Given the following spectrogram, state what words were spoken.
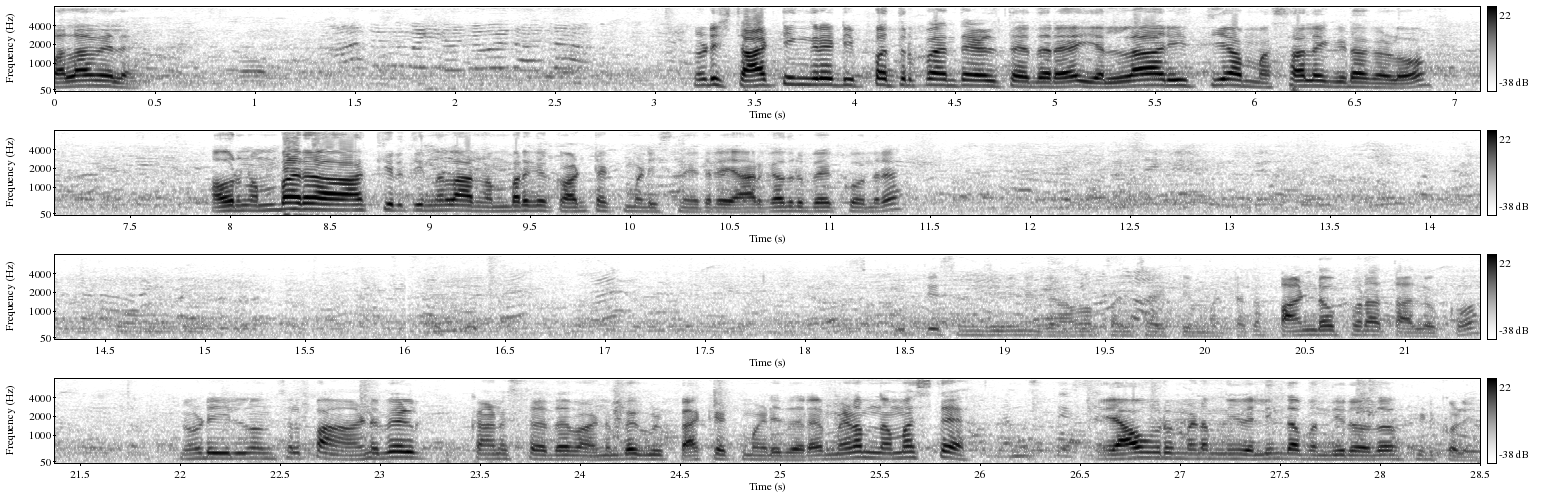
ಪಲಾವೆಲೆ ನೋಡಿ ಸ್ಟಾರ್ಟಿಂಗ್ ರೇಟ್ ಇಪ್ಪತ್ತು ರೂಪಾಯಿ ಅಂತ ಹೇಳ್ತಾ ಇದ್ದಾರೆ ಎಲ್ಲ ರೀತಿಯ ಮಸಾಲೆ ಗಿಡಗಳು. ಅವ್ರ ನಂಬರ್ ಹಾಕಿರ್ತೀನಲ್ಲ ಆ ನಂಬರ್ಗೆ ಕಾಂಟ್ಯಾಕ್ಟ್ ಮಾಡಿ ಸ್ನೇಹಿತರೆ. ಯಾರಿಗಾದ್ರೂ ಬೇಕು ಅಂದರೆ. ಸ್ಫೂರ್ತಿ ಸಂಜೀವಿನಿ ಗ್ರಾಮ ಪಂಚಾಯಿತಿ ಮಟ್ಟದ ಪಾಂಡವಪುರ ತಾಲೂಕು. ನೋಡಿ ಇಲ್ಲೊಂದು ಸ್ವಲ್ಪ ಅಣಬೆಗಳು ಕಾಣಿಸ್ತಾ ಇದಾವೆ ಅಣಬೆಗಳು ಪ್ಯಾಕೆಟ್ ಮಾಡಿದ್ದಾರೆ. ಮೇಡಮ್ ನಮಸ್ತೆ. ಯಾವ ಊರು ಮೇಡಮ್? ನೀವು ಎಲ್ಲಿಂದ ಬಂದಿರೋದು? ಹಿಡ್ಕೊಳ್ಳಿ.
